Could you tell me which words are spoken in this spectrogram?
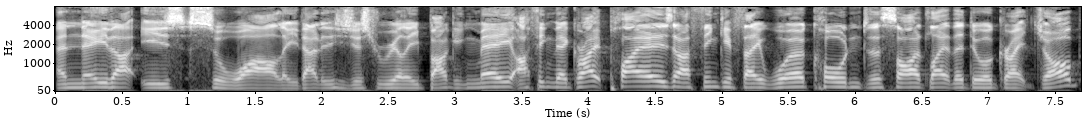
and neither is Suaalii. That is just really bugging me. I think they're great players, and I think if they were called into the side late, they do a great job.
